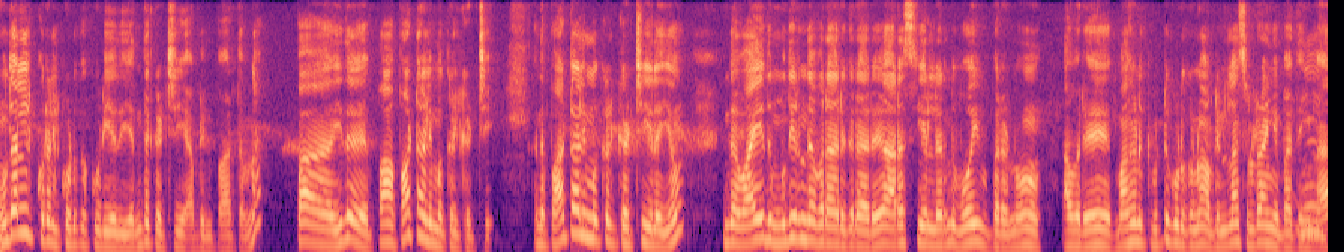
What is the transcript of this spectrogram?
முதல் குரல் கொடுக்கக்கூடியது எந்த கட்சி அப்படின்னு பார்த்தோம்னா பா இது பா பாட்டாளி மக்கள் கட்சி. அந்த பாட்டாளி மக்கள் கட்சியிலையும் இந்த வயது முதிர்ந்தவராக இருக்கிறாரு அரசியல்லேருந்து ஓய்வு பெறணும் அவர் மகனுக்கு விட்டு கொடுக்கணும் அப்படின்லாம் சொல்கிறாங்க பார்த்தீங்களா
